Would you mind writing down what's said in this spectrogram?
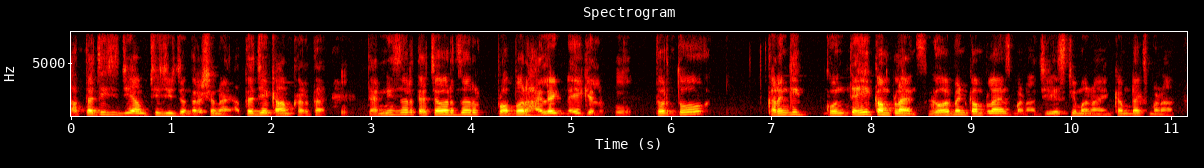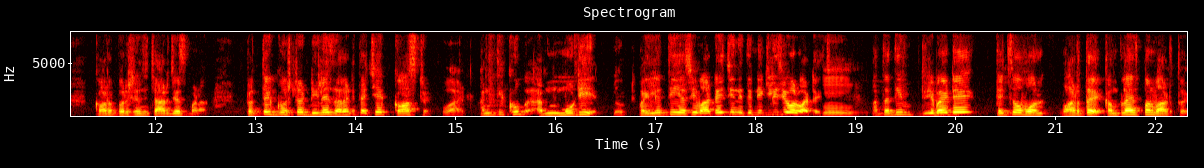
आताची जी आमची जी जनरेशन आहे आता जे काम करताय त्यांनी जर त्याच्यावर जर प्रॉपर हायलाइट नाही केलं हम्म. तर तो कारण की कोणतेही कंप्लायन्स गव्हर्नमेंट कंप्लायन्स म्हणा जीएसटी म्हणा इन्कम टॅक्स म्हणा कॉर्पोरेशनचे चार्जेस म्हणा प्रत्येक गोष्ट डिले झाला आणि त्याची एक कॉस्ट आहे वाढ आणि ती खूप मोठी आहे. पहिले ती अशी वाटायची नाही ती निग्लिजिबल वाटायची. आता ती डे बाय डे त्याचं वाढतंय कम्प्लायन्स पण वाढतोय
